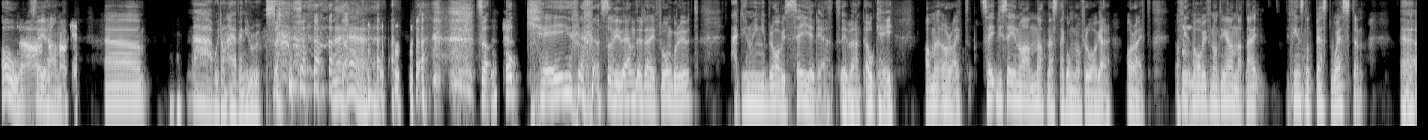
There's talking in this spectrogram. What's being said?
Oh, Ja, säger han. okej. Uh, nah, we don't have any rooms. Så okej, så vi vänder därifrån, går ut. Nej, det är nog inget bra vi säger det, säger Bernt. Okej, ja men all right. Säg, vi säger något annat nästa gång de frågar. All right. Vad, fin- Mm. vad har vi för någonting annat? Nej, det finns något Best Western. Eh,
